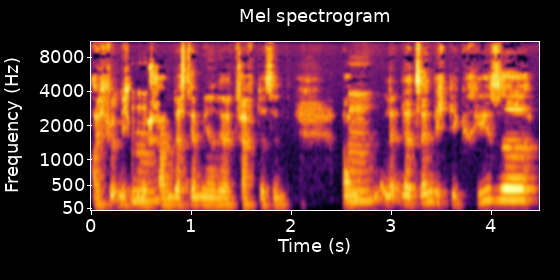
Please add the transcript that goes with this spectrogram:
Aber ich würde nicht mhm. beschreiben, dass der mehrere Kräfte sind. Ähm, mhm. Letztendlich die Krise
